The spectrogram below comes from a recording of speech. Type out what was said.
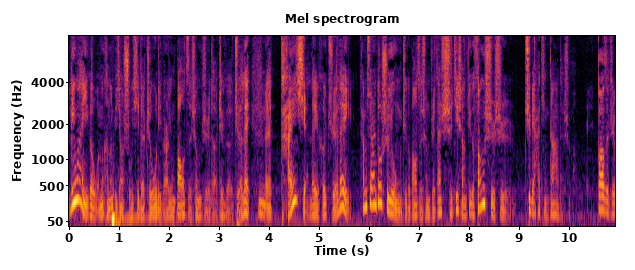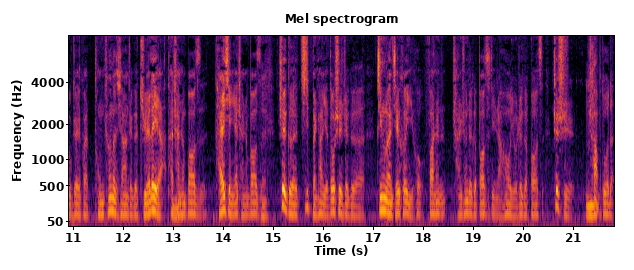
另外一个我们可能比较熟悉的植物里边用孢子生殖的这个蕨类，嗯。呃，苔藓类和蕨类，它们虽然都是用这个孢子生殖，但实际上这个方式是区别还挺大的，是吗？孢子植物这一块，统称的像这个蕨类啊，它产生孢子，苔藓也产生孢子，这个基本上也都是这个精卵结合以后发生产生这个孢子体，然后有这个孢子，这是差不多的。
